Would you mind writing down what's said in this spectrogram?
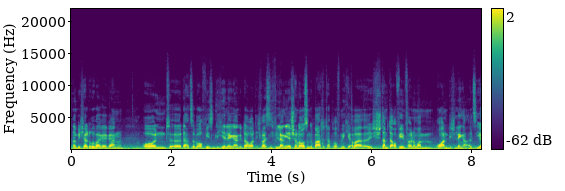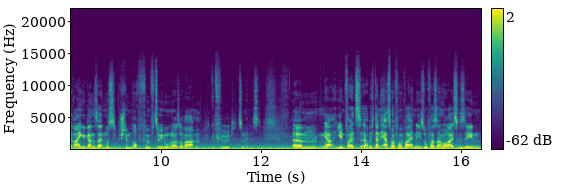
dann bin ich halt rübergegangen und äh, da hat es aber auch wesentlich länger gedauert. Ich weiß nicht, wie lange ihr schon draußen gewartet habt auf mich, aber ich stand da auf jeden Fall nochmal ordentlich länger. Als ihr reingegangen seid, musste ich bestimmt noch 15 Minuten oder so warten, gefühlt zumindest. Ähm, ja, jedenfalls habe ich dann erstmal vom Weiten die Sofa-Samurais gesehen.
